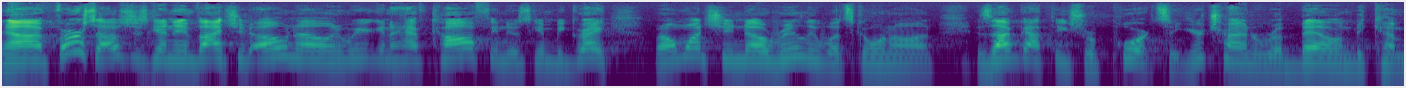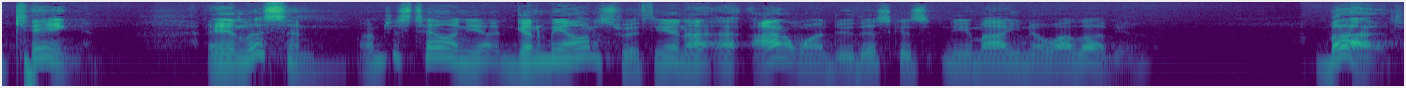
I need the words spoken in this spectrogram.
Now, at first, I was just going to invite you to Oh No, and we are going to have coffee, and it was going to be great. But I want you to know really what's going on is I've got these reports that you're trying to rebel and become king. And listen, I'm just telling you, I'm going to be honest with you, and I, I don't want to do this because Nehemiah, you know I love you. But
